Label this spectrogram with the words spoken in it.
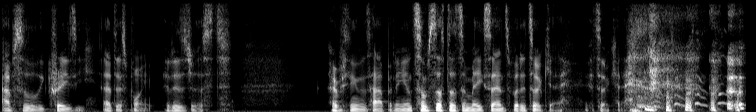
absolutely crazy at this point it is just everything that's happening and some stuff doesn't make sense but it's okay it's okay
